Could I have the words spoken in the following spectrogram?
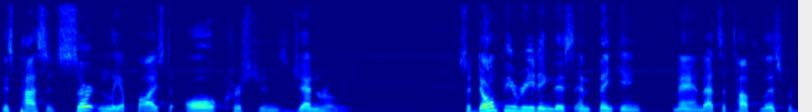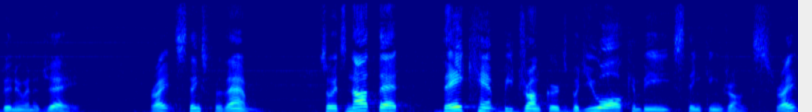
this passage certainly applies to all Christians generally. So don't be reading this and thinking, man, that's a tough list for Binu and Ajay, right? Stinks for them. So it's not that they can't be drunkards, but you all can be stinking drunks, right?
